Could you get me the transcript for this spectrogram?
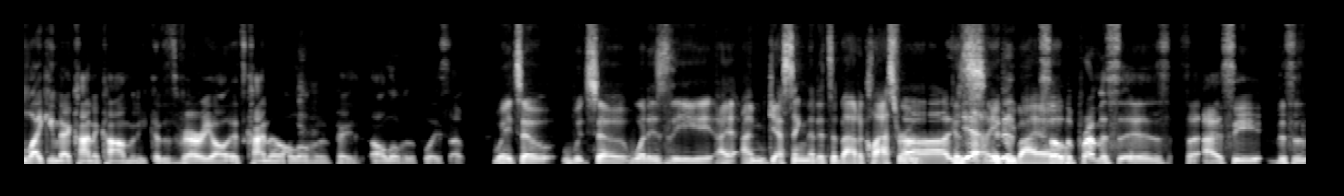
liking that kind of comedy because it's very all it's kind of all over the place all over the place I, wait so so what is the i i'm guessing that it's about a classroom. uh yeah AP. Bio. so the premise is so i see this is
